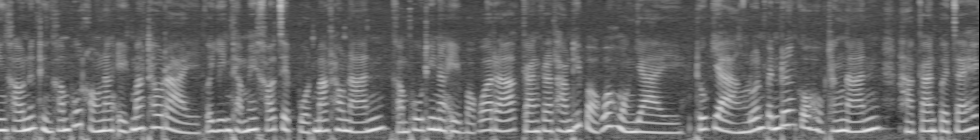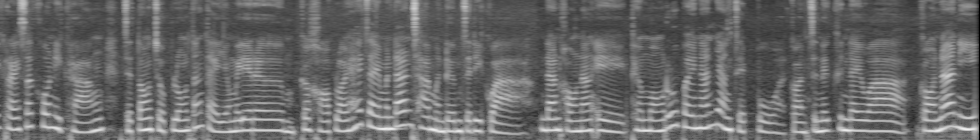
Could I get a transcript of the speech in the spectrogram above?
ยิ่งเขานึกถึงคำพูดของนางเอกมากเท่าไหร่ ก็ยิ่งทำให้เขาเจ็บปวดมากเท่านั้นคำพูดที่นางเอกบอกว่ารัก การกระทำที่บอกว่าห่วงใย ทุกอย่างล้วนเป็นเรื่องโกหกทั้งนั้น หากการเปิดใจให้ใครสักคนอีกครั้ง จะต้องจบลงตั้งแต่ยังไม่ได้เริ่ม ก็ขอปล่อยให้ใจมันด้านชาเหมือนเดิมจะดีกว่า ด้านของนางเอก เธอมองรูปใบนั้นอย่างเจ็บปวด ก่อนจะนึกขึ้นได้ว่า ก่อนหน้านี้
